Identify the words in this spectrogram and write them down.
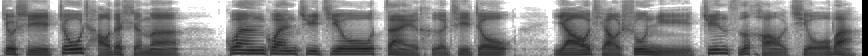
就是周朝的什么“关关雎鸠，在河之洲”，“窈窕淑女，君子好逑”吧？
